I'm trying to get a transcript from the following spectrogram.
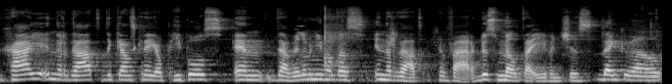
ga je inderdaad de kans krijgen op hypo's. En dat willen we niet, want dat is inderdaad gevaarlijk. Dus meld dat eventjes. Dank u wel.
